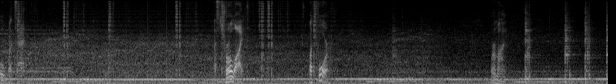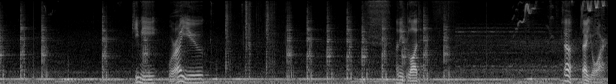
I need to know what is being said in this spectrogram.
Oh, what's that? Astrolite. What for? Where am I? Jimmy, where are you? I need blood. Oh, there you are.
